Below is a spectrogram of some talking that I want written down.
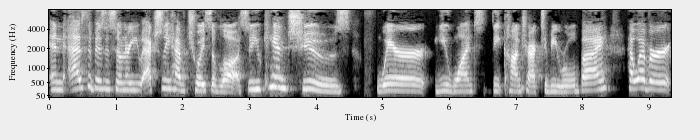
and as the business owner, you actually have choice of law. So you can choose where you want the contract to be ruled by. However,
